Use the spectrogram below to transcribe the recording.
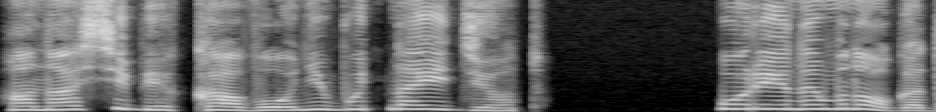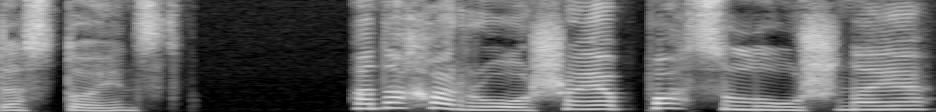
она себе кого-нибудь найдет. У Рины много достоинств. Она хорошая, послушная».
